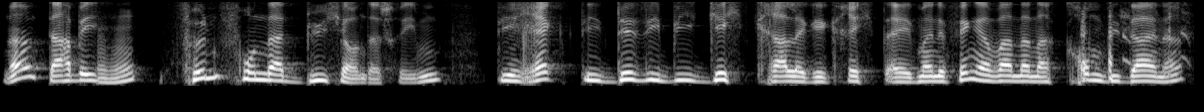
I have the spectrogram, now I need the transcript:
Ne? Da habe ich mhm. 500 Bücher unterschrieben direkt die Dizzy B Gichtkralle gekriegt, ey. Meine Finger waren danach krumm wie deine.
